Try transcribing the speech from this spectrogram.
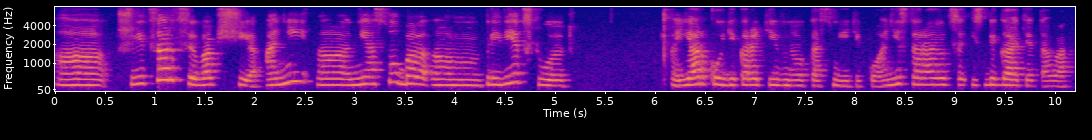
А, швейцарцы вообще, они а, не особо приветствуют яркую декоративную косметику, они стараются избегать этого.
